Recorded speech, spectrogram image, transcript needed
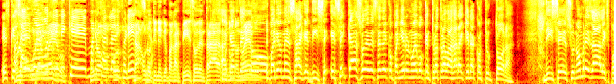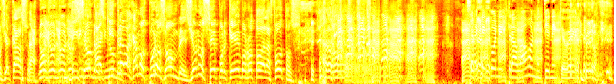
Es que O sea, el uno- nuevo tiene que marcar la uno- diferencia. Uno tiene que pagar piso de entrada con Acá uno tengo nuevo. varios mensajes. Dice, ese caso debe ser del compañero nuevo que entró a trabajar aquí en la constructora. Dice, su nombre es Alex, por si acaso. No, no, no, no, Dice, sin nombre, aquí sin nombre. trabajamos puros hombres. Yo no sé por qué él borró todas las fotos. O sea que con el trabajo no tienen que ver. Pero, que-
